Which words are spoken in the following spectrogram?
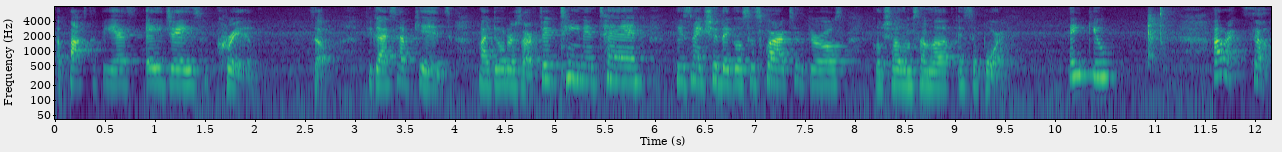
apostrophe S, AJ's Crib. So, if you guys have kids, my daughters are 15 and 10. Please make sure they go subscribe to the girls. Go show them some love and support. Thank you. Alright, so.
